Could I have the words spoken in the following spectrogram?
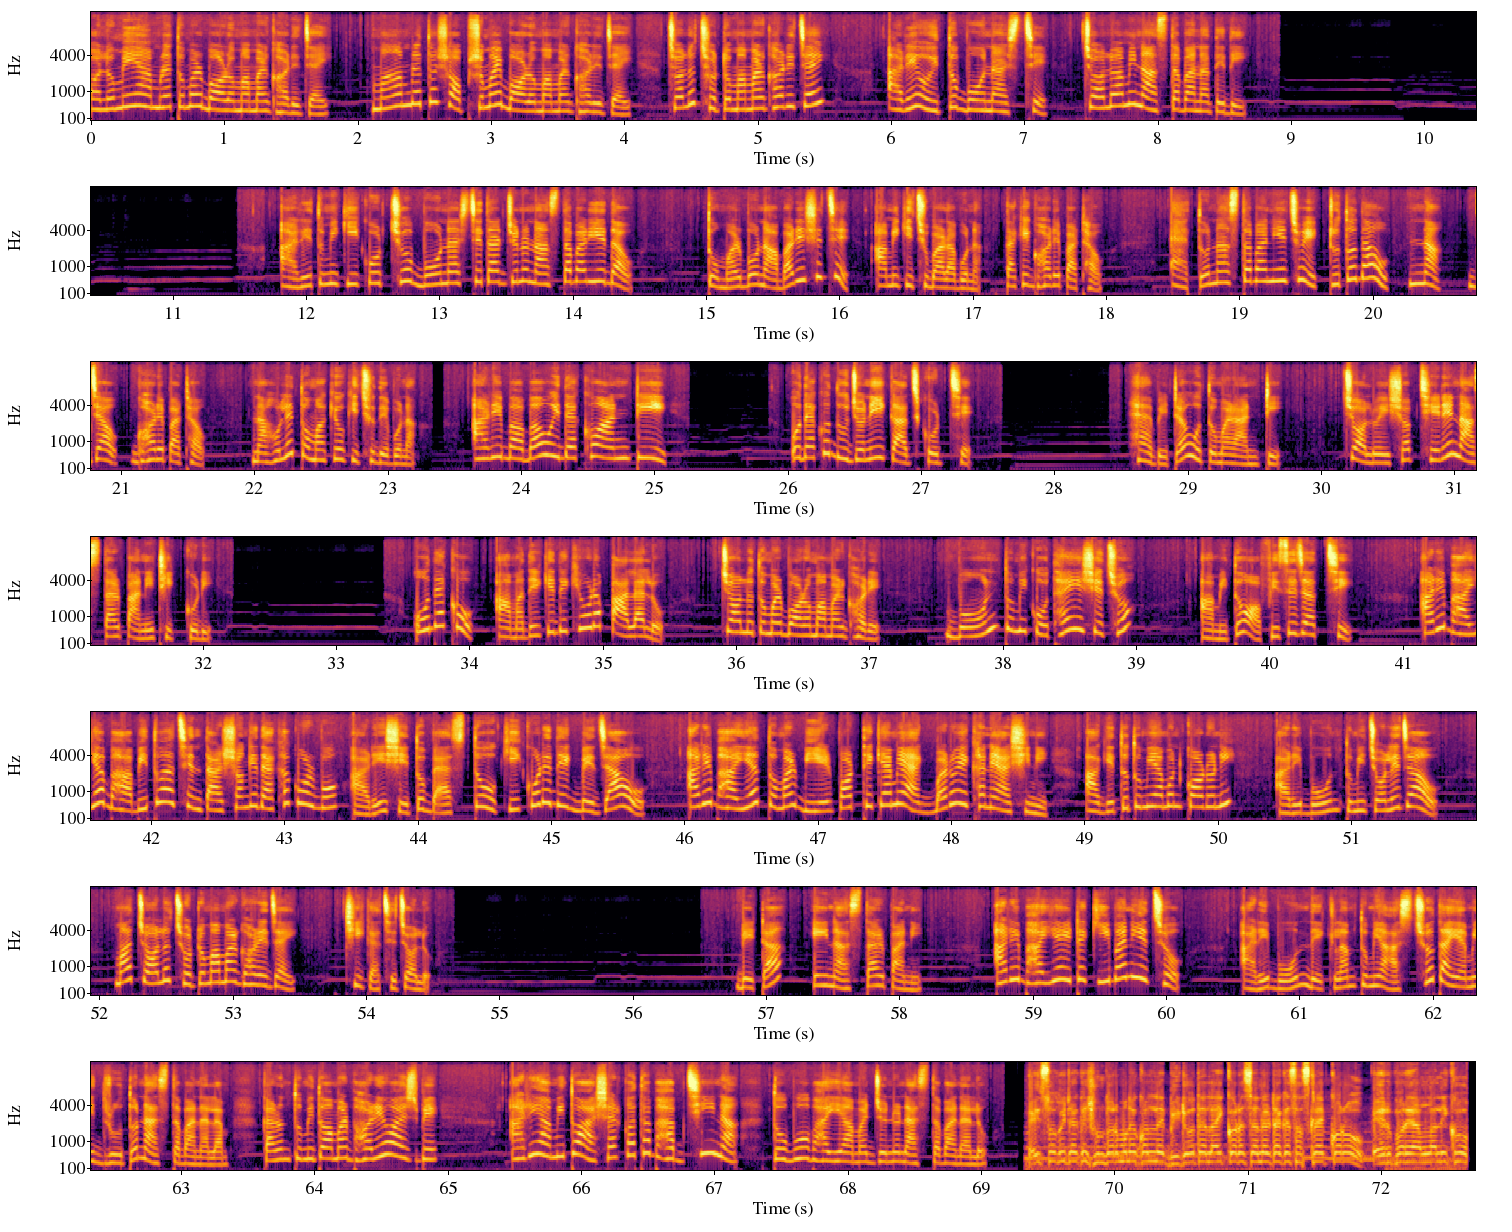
চলো মেয়ে, আমরা তোমার বড় মামার ঘরে যাই। মা, আমরা তো সবসময় বড় মামার ঘরে যাই। চলো ছোট মামার ঘরে যাই। আরে, ওই তো বোন আসছে। চলো আমি নাস্তা বানাতে দিই। আরে, তুমি কি করছ? বোন আসছে, তার জন্য নাস্তা বাড়িয়ে দাও। তোমার বোন আবার এসেছে? আমি কিছু বাড়াবো না। তাকে ঘরে পাঠাও। এত নাস্তা বানিয়েছো, একটু তো দাও। না, যাও, ঘরে পাঠাও। না হলে তোমাকেও কিছু দেব না। আরে বাবা, ওই দেখো আন্টি। ও দেখো, দুজনেই কাজ করছে। হ্যাঁ বেটা, ও তোমার আন্টি। চলো এসব ছেড়ে নাস্তার পানি ঠিক করি। ও দেখো, আমাদেরকে দেখে ওরা পালালো। চলো তোমার বড় মামার ঘরে। বোন, তুমি কোথায় এসেছ? আমি তো অফিসে যাচ্ছি। আরে ভাইয়া, ভাবি তো আছেন, তার সঙ্গে দেখা করব। আরে সে তো ব্যস্ত, কি করে দেখবে? যাও। আরে ভাইয়া, তোমার বিয়ের পর থেকে আমি একবারও এখানে আসিনি। আগে তো তুমি এমন করনি। আরে বোন, তুমি চলে যাও। মা, চলো ছোট মামার ঘরে যাই। ঠিক আছে, চলো। বেটা, এই নাস্তার পানি। আরে ভাইয়া, এটা কি বানিয়েছো? আরে বোন, দেখলাম তুমি আসছো, তাই আমি দ্রুত নাস্তা বানালাম, কারণ তুমি তো আমার ঘরেও আসবে। আরে আমি তো আসার কথা ভাবছিই না, তবুও ভাইয়া আমার জন্য নাস্তা বানালো। এই ছবিটাকে সুন্দর মনে করলে ভিডিওতে লাইক করে চ্যানেলটাকে সাবস্ক্রাইব করো, এরপরে আল্লাহ লিখো।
